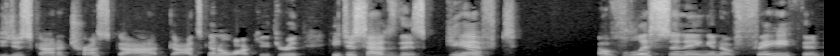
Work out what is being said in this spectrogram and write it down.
You just got to trust God. God's going to walk you through it. He just has this gift of listening and of faith. And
